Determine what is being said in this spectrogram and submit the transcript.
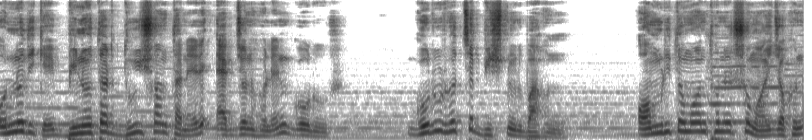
অন্যদিকে বিনতার দুই সন্তানের একজন হলেন গরুর। গরুর হচ্ছে বিষ্ণুর বাহন। অমৃত মন্থনের সময় যখন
